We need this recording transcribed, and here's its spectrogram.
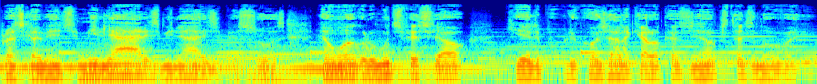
praticamente milhares, milhares de pessoas. É um ângulo muito especial que ele publicou já naquela ocasião, que está de novo aí.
